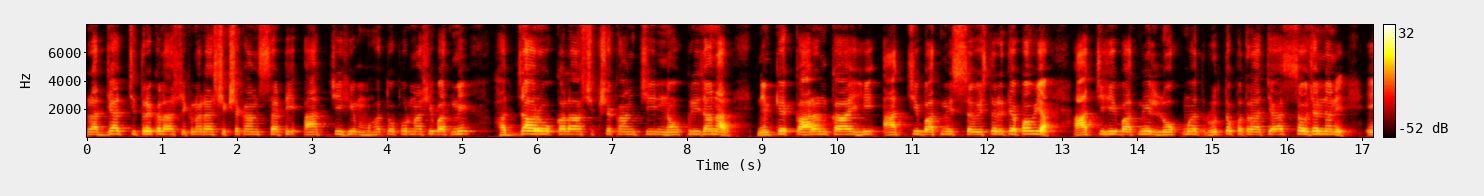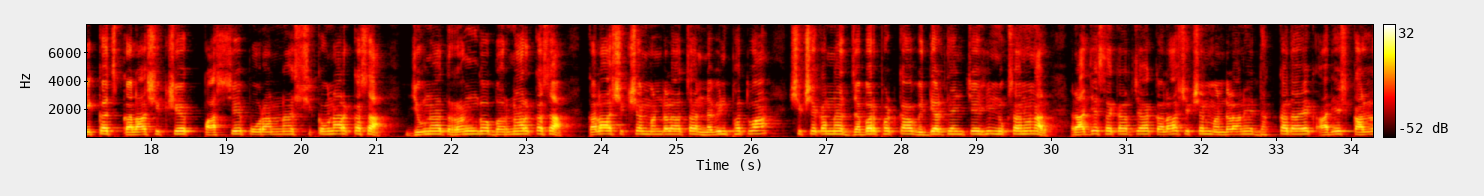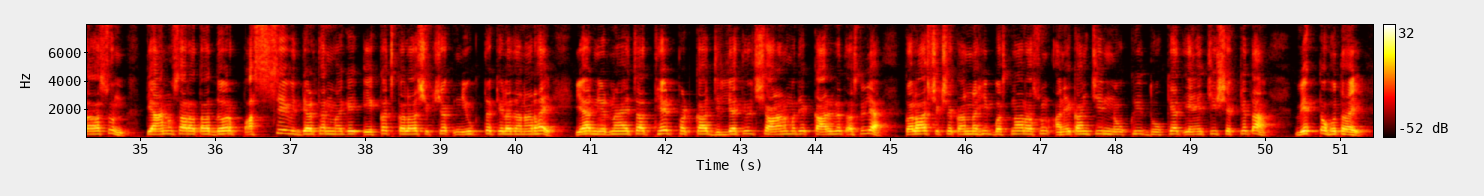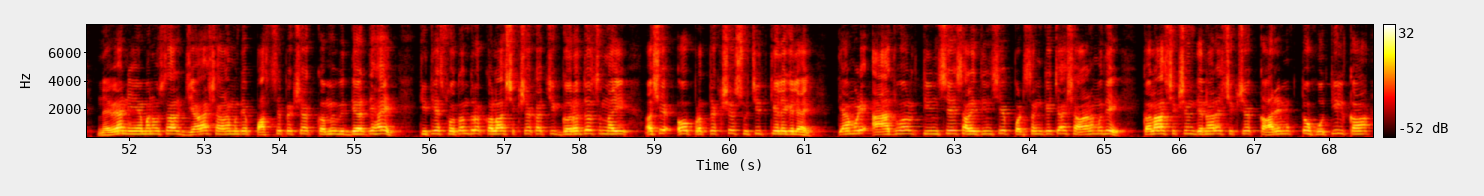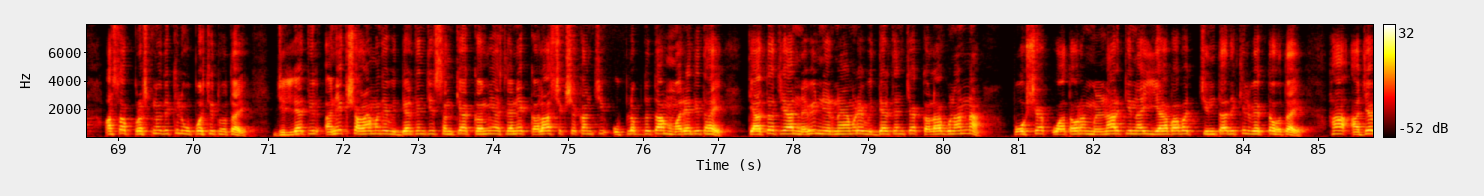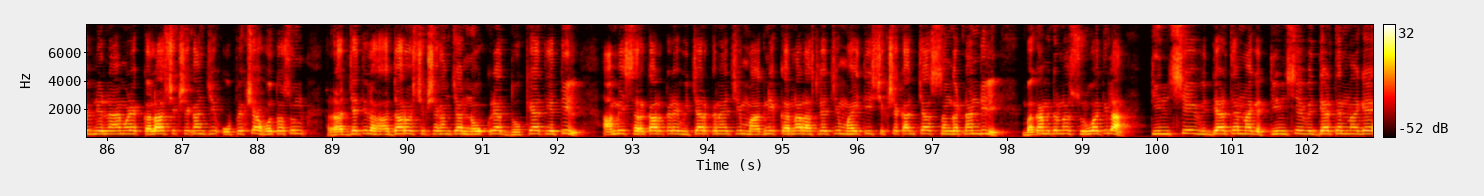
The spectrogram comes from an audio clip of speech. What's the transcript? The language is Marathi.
राज्यात चित्रकला शिकणाऱ्या शिक्षकांसाठी आजची ही महत्त्वपूर्ण अशी बातमी हजारो कला शिक्षकांची नोकरी जाणार. नेमके कारण काय ही आजची बातमी सविस्तररित्या पाहूया. आजची ही बातमी लोकमत वृत्तपत्राच्या सौजन्याने. एकच कला शिक्षक पाचशे पोरांना शिकवणार कसा? जीवनात रंग भरणार कसा? कला शिक्षण मंडळाचा नवीन फतवा? शिक्षकांना जबर फटका विद्यार्थ्यांचेही नुकसान होणार. राज्य सरकारच्या कला शिक्षण मंडळाने धक्कादायक आदेश काढला असून त्यानुसार आता दर पाचशे विद्यार्थ्यांमागे एकच कला शिक्षक नियुक्त केला जाणार आहे. या निर्णयाचा थेट फटका जिल्ह्यातील शाळांमध्ये कार्यरत असलेल्या कला शिक्षकांनाही बसणार असून अनेकांची नोकरी धोक्यात येण्याची शक्यता व्यक्त होत आहे. नव्या नियमानुसार ज्या शाळांमध्ये पाचशेपेक्षा कमी विद्यार्थी आहेत तिथे स्वतंत्र कला शिक्षकाची गरजच नाही असे अप्रत्यक्ष सूचित केले गेले आहे. त्यामुळे आजवर तीनशे साडेतीनशे पटसंख्येच्या शाळांमध्ये कला शिक्षण देणारे शिक्षक कार्यमुक्त होतील का असा प्रश्न देखील उपस्थित होत आहे. जिल्ह्यातील अनेक शाळांमध्ये विद्यार्थ्यांची संख्या कमी असल्याने कला शिक्षकांची उपलब्धता मर्यादित आहे. त्यातच या नवीन निर्णयामुळे विद्यार्थ्यांच्या कलागुणांना पोषक वातावरण मिळणार की नाही याबाबत चिंता देखील व्यक्त होत आहे. हा अजब निर्णयामुळे कला शिक्षकांची उपेक्षा होत असून राज्यातील हजारो शिक्षकांच्या नोकऱ्या धोक्यात येतील. आम्ही सरकारकडे विचार करण्याची मागणी करणार असल्याची माहिती शिक्षकांच्या संघटनांनी दिली. बघा मित्रांनो सुरुवातीला तीनशे विद्यार्थ्यांमागे तीनशे विद्यार्थ्यांमागे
